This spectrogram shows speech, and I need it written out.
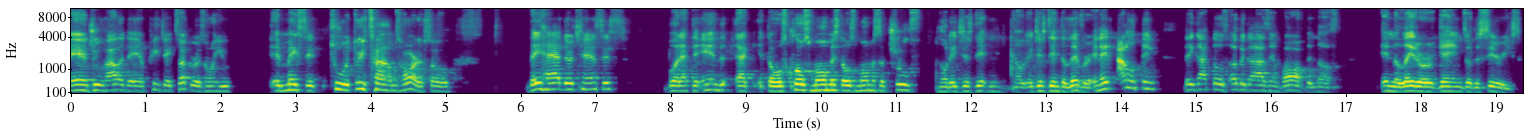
Andrew Holiday or PJ Tucker is on you, it makes it two or three times harder. So they had their chances, but at the end, at, those close moments, those moments of truth, no, they just didn't. No, they just didn't deliver. And they, I don't think they got those other guys involved enough in the later games of the series.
